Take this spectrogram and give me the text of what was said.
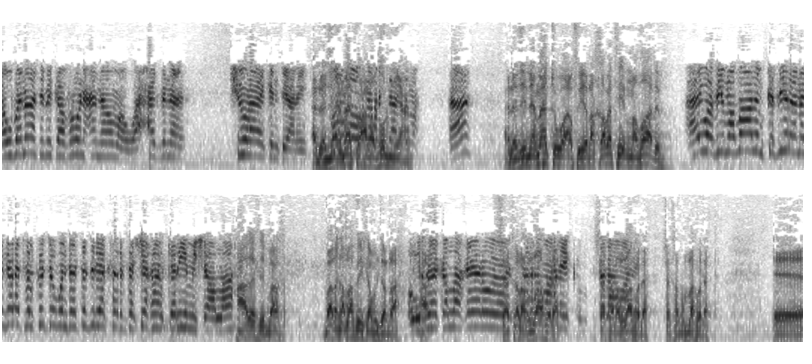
أو بناتهم يكافرون عنهم أو أحد من شو رأيك أنت يعني؟ الذين ماتوا على ظلم يعني. ها؟ الذين ماتوا وفي رقبتهم مظالم أيوه في مظالم كثيرة أنا قرأت في الكتب وأنت تدري أكثر أنت شيخنا الكريم إن شاء الله. هذا في بارك بارك الله فيك أبو جراح وجزاك الله خير شكر الله لك عليكم. شكر الله. لك شكر الله لك آه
